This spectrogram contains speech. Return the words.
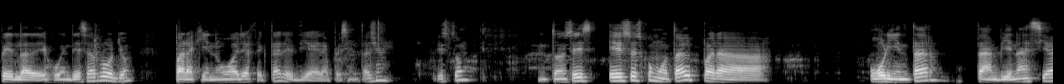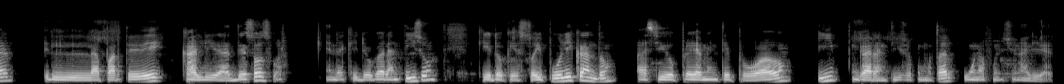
pues la dejo en desarrollo para que no vaya a afectar el día de la presentación. ¿Listo? Entonces, eso es como tal para orientar también hacia la parte de calidad de software, en la que yo garantizo que lo que estoy publicando ha sido previamente probado y garantizo como tal una funcionalidad.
